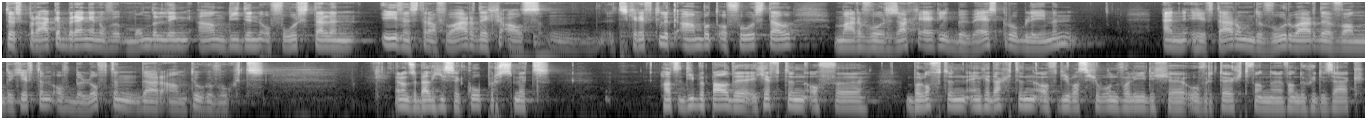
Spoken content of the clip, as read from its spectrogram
ter sprake brengen of het mondeling aanbieden of voorstellen, even strafwaardig als het schriftelijk aanbod of voorstel, maar voorzag eigenlijk bewijsproblemen en heeft daarom de voorwaarden van de giften of beloften daaraan toegevoegd. En onze Belgische kopersmid, had die bepaalde giften of uh, beloften en gedachten, of die was gewoon volledig uh, overtuigd van, uh, van de goede zaak?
